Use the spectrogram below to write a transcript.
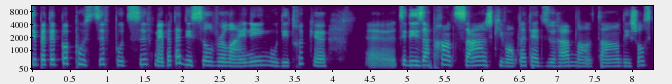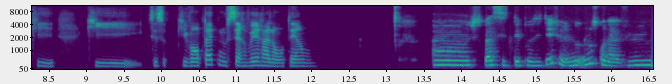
c'est peut-être pas positif, positif, mais peut-être des silver linings ou des trucs, euh, euh des apprentissages qui vont peut-être être durables dans le temps, des choses qui, qui, qui vont peut-être nous servir à long terme. Euh, je ne sais pas si c'était positif. Nous, ce qu'on a vu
